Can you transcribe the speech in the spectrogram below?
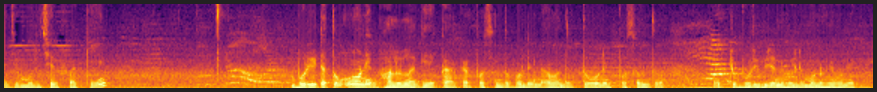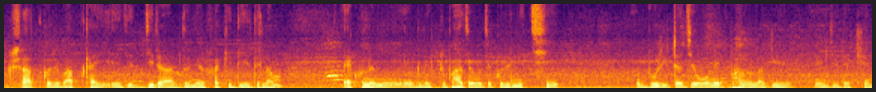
এই যে মরিচের ফাঁকে। বুড়িটা তো অনেক ভালো লাগে, কার কার পছন্দ বলেন? আমাদের তো অনেক পছন্দ। একটু বুড়ি বিরিয়ানি হইলে মনে হয় অনেক স্বাদ করে ভাত খাই, এই যে জিরা আর ধনিয়ার ফাঁকি দিয়ে দিলাম। এখন আমি এগুলো একটু ভাজা ভাজা করে নিচ্ছি। বুড়িটা যে অনেক ভালো লাগে, এই যে দেখেন,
